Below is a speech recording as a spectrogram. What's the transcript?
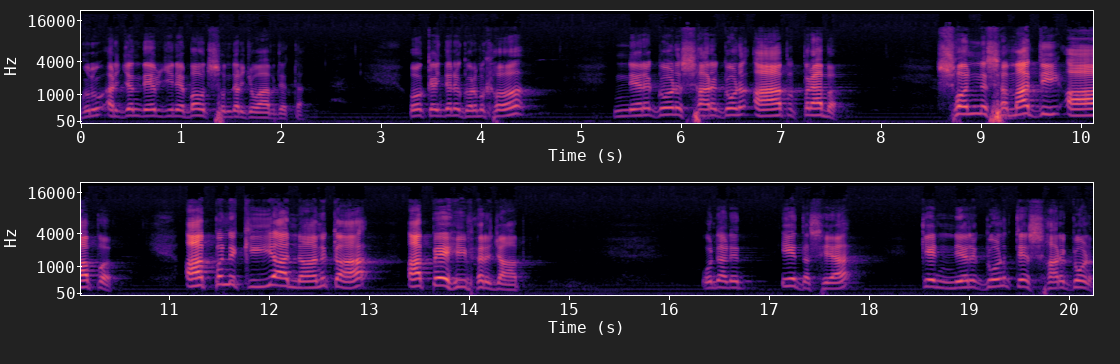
ਗੁਰੂ ਅਰਜਨ ਦੇਵ ਜੀ ਨੇ ਬਹੁਤ ਸੁੰਦਰ ਜਵਾਬ ਦਿੱਤਾ। ਉਹ ਕਹਿੰਦੇ ਨੇ, ਗੁਰਮਖੋ, ਨਿਰਗੁਣ, ਸਰਗੁਣ ਆਪ ਪ੍ਰਭ, ਸੁਨ ਸਮਾਧੀ ਆਪ, ਆਪਨ ਕੀਆ ਨਾਨਕਾ, ਆਪੇ ਹੀ ਫਿਰ ਜਾਪ। ਉਹਨਾਂ ਨੇ ਇਹ ਦੱਸਿਆ ਕਿ ਨਿਰਗੁਣ ਤੇ ਸਰਗੁਣ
